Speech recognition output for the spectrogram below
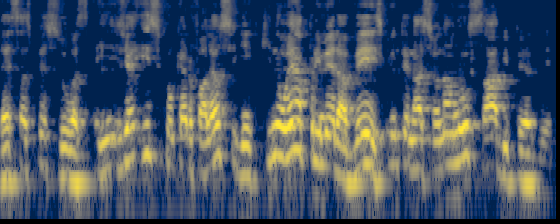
dessas pessoas. E já, isso que eu quero falar é o seguinte, que não é a primeira vez que o Internacional não sabe perder.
